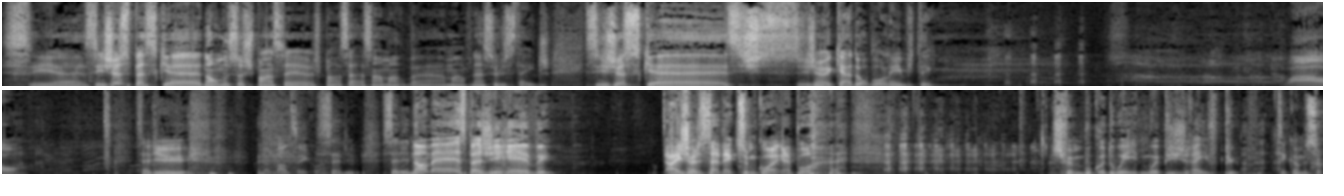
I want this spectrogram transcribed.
C'est euh, c'est juste parce que non moi ça je pensais je pensais à ça en m'en venant sur le stage. C'est juste que j'ai un cadeau pour l'invité. Wow. Salut. Je me demande c'est quoi. Salut. Salut. Non, mais c'est parce que j'ai rêvé. Hey, je le savais que tu me croirais pas. je fume beaucoup de weed, moi, puis je rêve plus. C'est comme ça.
